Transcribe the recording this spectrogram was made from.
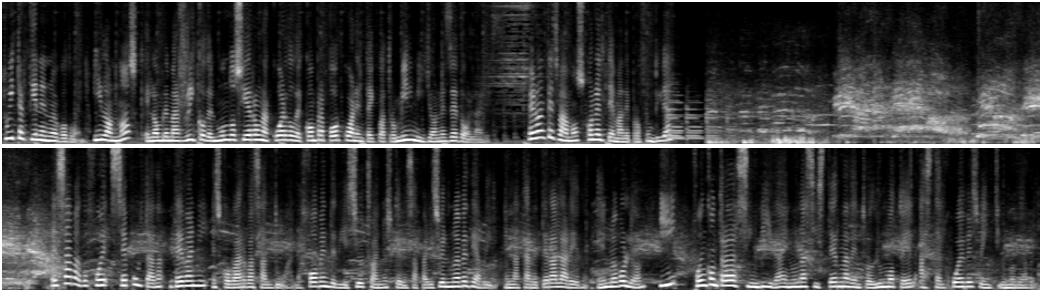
Twitter tiene nuevo dueño. Elon Musk, el hombre más rico del mundo, cierra un acuerdo de compra por 44 mil millones de dólares. Pero antes vamos con el tema de profundidad. El sábado fue sepultada Devani Escobar Basaldúa, la joven de 18 años que desapareció el 9 de abril en la carretera Laredo, en Nuevo León, y fue encontrada sin vida en una cisterna dentro de un motel hasta el jueves 21 de abril.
